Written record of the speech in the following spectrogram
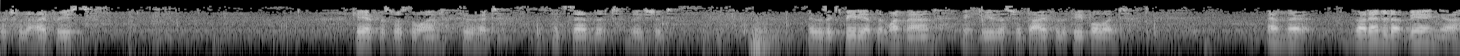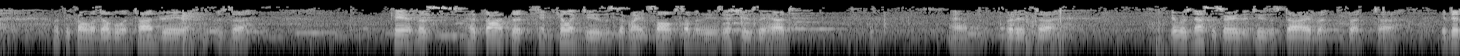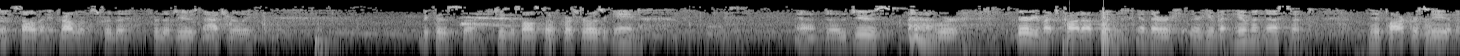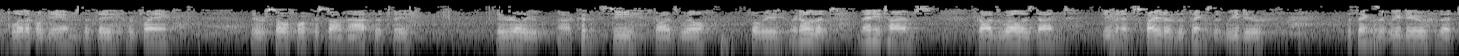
which were the high priests. Caiaphas was the one who had had said that they should it was expedient that one man, being Jesus, should die for the people, and and there, that ended up being uh, what they call a double entendre. It was, uh, Caiaphas had thought that in killing Jesus it might solve some of these issues they had, and but it. Uh, it was necessary that Jesus die, but but uh, it didn't solve any problems for the for the Jews naturally, because uh, Jesus also, of course, rose again, and uh, the Jews were very much caught up in, in their their human humanness and the hypocrisy and the political games that they were playing. They were so focused on that that they they really uh, couldn't see God's will. But we, we know that many times God's will is done even in spite of the things that we do. The things that we do that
